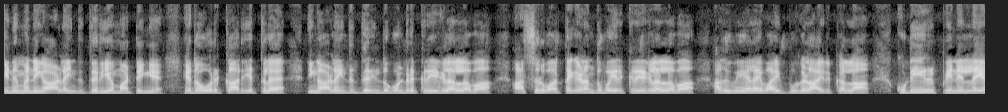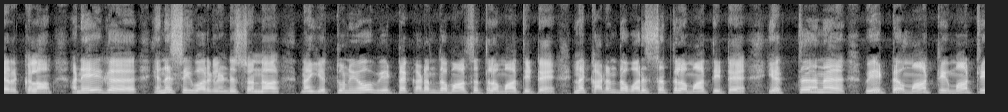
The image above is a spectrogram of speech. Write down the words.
இனிமேல் நீங்கள் அலைந்து தெரிய மாட்டீங்க. ஏதோ ஒரு காரியத்தில் நீங்கள் அலைந்து தெரிந்து கொண்டிருக்கிறீர்கள் அல்லவா? ஆசீர்வாதத்தை இழந்து போயிருக்கிறீர்கள் அல்லவா? அது வேலை வாய்ப்புகளாக இருக்கலாம். குடியிருப்பின் எல்லையாக இருக்கலாம். அநேக என்ன செய்வார்கள் என்று சொன்னால் நான் எத்தனையோ வீட்டை கடந்த மாதத்தில் மாற்றிட்டேன் இல்லை கடந்த வருஷத்தில் மாற்றிட்டேன் எத்தனை வீட்டை மாற்றி மாற்றி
